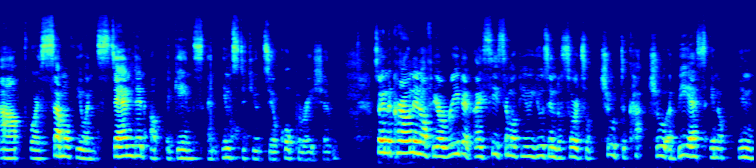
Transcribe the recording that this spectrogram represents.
up for some of you and standing up against an institute or corporation. So in the crowning of your reading i see some of you using the sorts of truth to cut through a bs in a, in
